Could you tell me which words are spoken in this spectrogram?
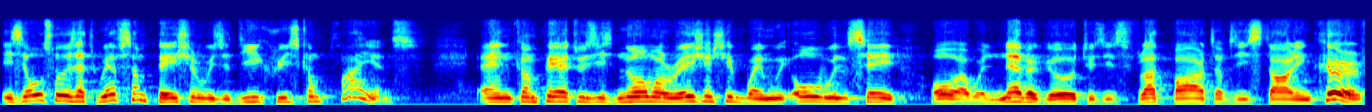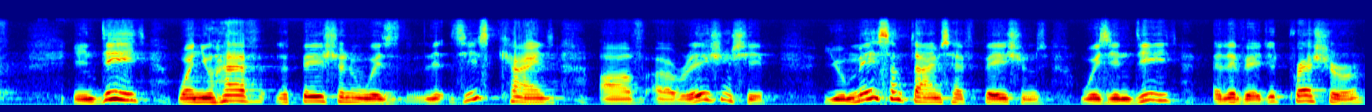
is also that we have some patients with a decreased compliance. And compared to this normal relationship when we all will say, oh, I will never go to this flat part of this Starling curve, Indeed, when you have the patient with this kind of uh, relationship, you may sometimes have patients with indeed elevated pressure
